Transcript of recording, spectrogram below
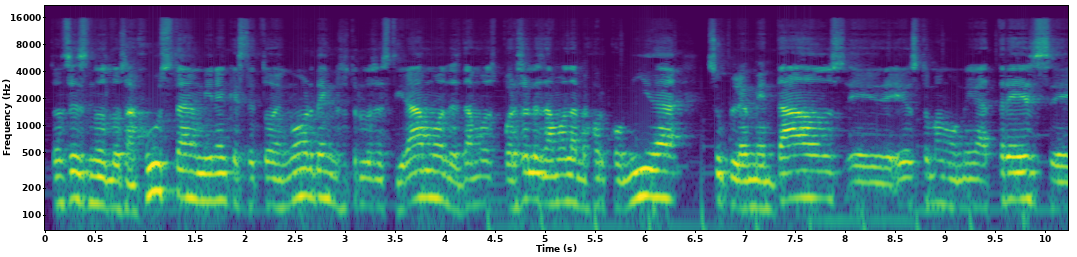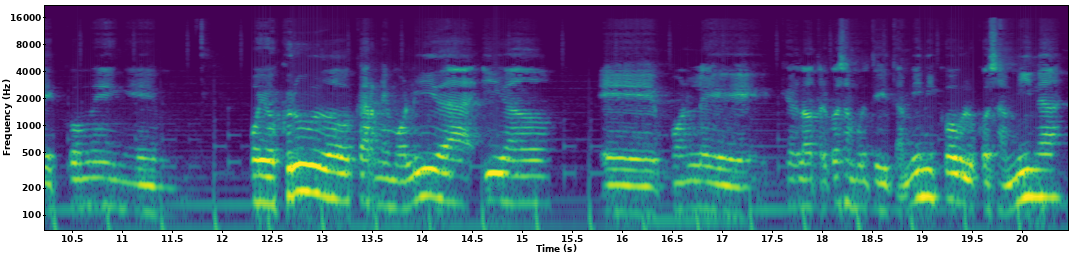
Entonces nos los ajustan, miren que esté todo en orden, nosotros los estiramos, les damos, por eso les damos la mejor comida, suplementados, eh, ellos toman omega 3, eh, comen eh, pollo crudo, carne molida, hígado, ponle, ¿qué es la otra cosa? Multivitamínico, glucosamina,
